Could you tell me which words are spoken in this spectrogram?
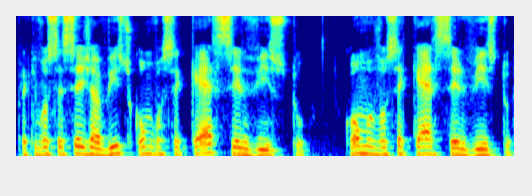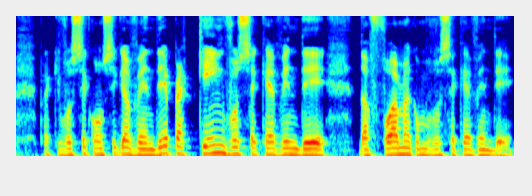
para que você seja visto como você quer ser visto. Como você quer ser visto, para que você consiga vender para quem você quer vender, da forma como você quer vender.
